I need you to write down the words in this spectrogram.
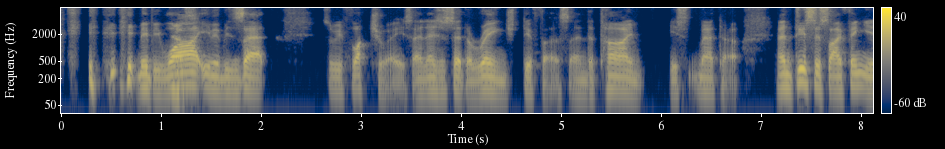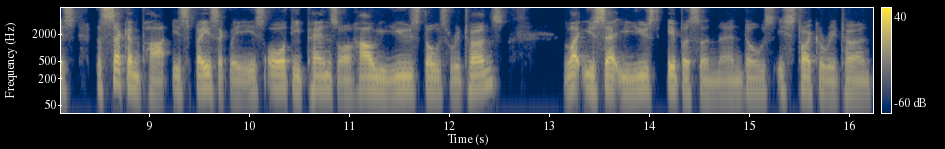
it may be Y, yes. it may be Z. So it fluctuates. And as you said, the range differs and the time is matter. And this is, I think, is the second part is basically is all depends on how you use those returns. Like you said, you used Ibbotson and those historical return.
